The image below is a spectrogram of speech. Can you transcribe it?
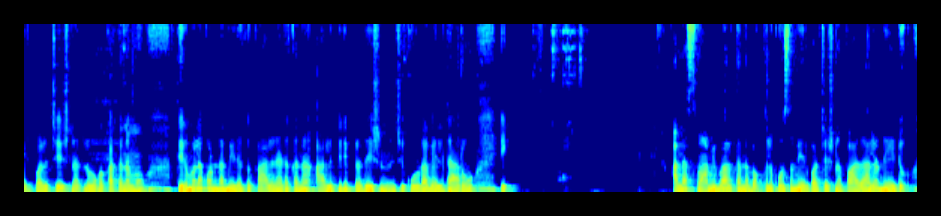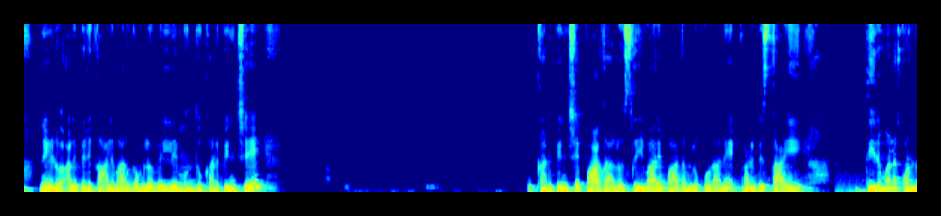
ఏర్పాటు చేసినట్లు ఒక కథనము. తిరుమల కొండ మీదకు కాలినడకన అలిపిరి ప్రదేశం నుంచి కూడా వెళ్తారు. అలా స్వామివారు తన భక్తుల కోసం ఏర్పాటు చేసిన పాదాలు నేడు నేడు అలిపిరి కాలి మార్గంలో వెళ్ళే ముందు కనిపించే కనిపించే పాదాలు శ్రీవారి పాదములు కూడానే కనిపిస్తాయి. తిరుమల కొండ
